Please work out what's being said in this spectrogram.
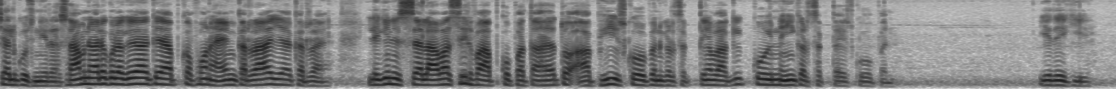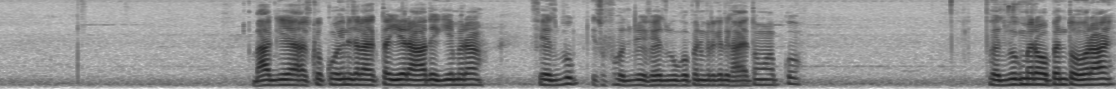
चल कुछ नहीं रहा। सामने वाले को लगेगा कि आपका फ़ोन हैंग कर रहा है या कर रहा है। लेकिन इससे अलावा सिर्फ़ आपको पता है तो आप ही इसको ओपन कर सकते हैं, बाकी कोई नहीं कर सकता इसको ओपन ये देखिए। बाकी इसको कोई नहीं चला सकता। ये रहा देखिए मेरा फेसबुक इस फेसबुक ओपन करके दिखाया था हूँ आपको। फेसबुक मेरा ओपन तो हो रहा है,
